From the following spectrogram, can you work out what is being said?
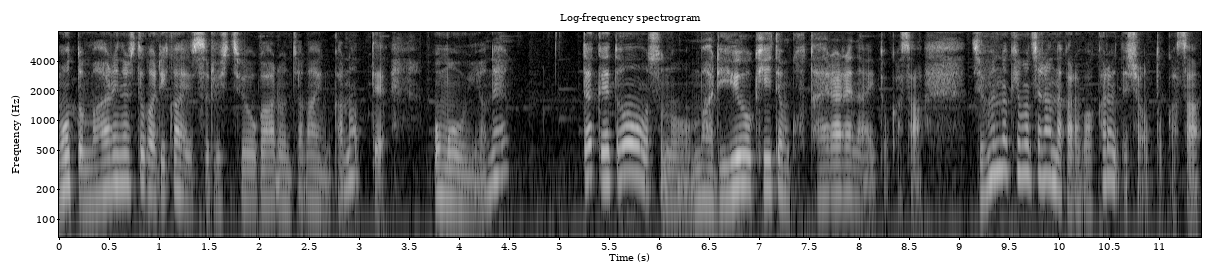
もっと周りの人が理解する必要があるんじゃないかなって思うんよね。だけどその、まあ、理由を聞いても答えられないとかさ自分の気持ちなんだから分かるでしょとかさ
